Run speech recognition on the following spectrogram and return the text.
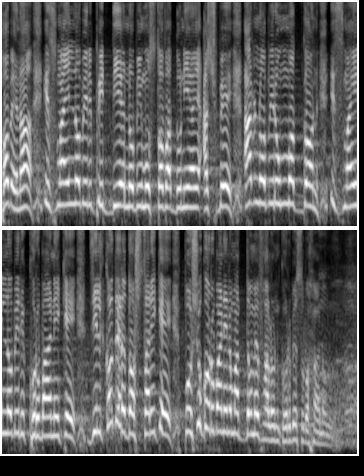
হবে না। ইসমাইল নবীর পিঠ দিয়ে নবী মুস্তফা দুনিয়ায় আসবে। আর নবীর উম্মতগণ ইসমাইল নবীর কুরবানিকে, জিলকদের দশ তারিখে পশু কুরবানির মাধ্যমে পালন করবে, সুবাহানুল্লাহ।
